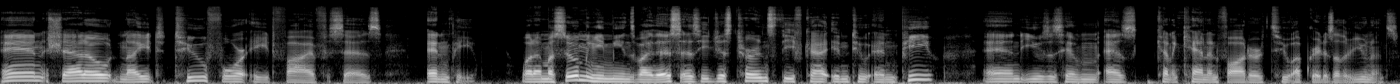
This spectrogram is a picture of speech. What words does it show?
And Shadow Knight 2485 says, NP. What I'm assuming he means by this is he just turns Thief Cat into NP and uses him as kind of cannon fodder to upgrade his other units.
